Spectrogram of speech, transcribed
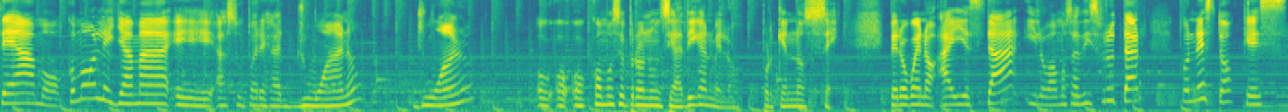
te amo. ¿Cómo le llama eh, a su pareja? ¿Juano? ¿Juano? O, cómo se pronuncia, díganmelo, porque no sé. Pero bueno, ahí está y lo vamos a disfrutar con esto que es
